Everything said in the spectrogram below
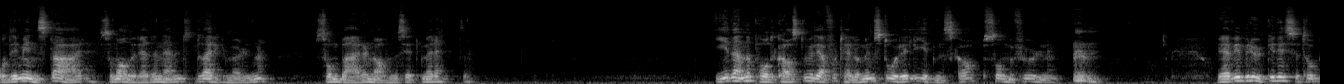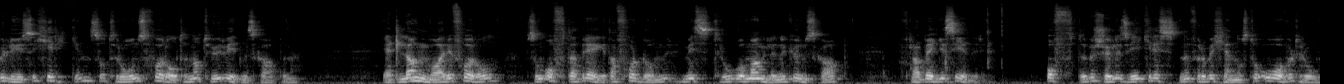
Og de minste er, som allerede nevnt, dvergmøllene, som bærer navnet sitt med rette. I denne podkasten vil jeg fortelle om min store lidenskap, sommerfuglene. Og jeg vil bruke disse til å belyse kirkens og troens forhold til naturvitenskapene. Et langvarig forhold som ofte er preget av fordommer, mistro og manglende kunnskap fra begge sider. Ofte beskyldes vi kristne for å bekjenne oss til overtro.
